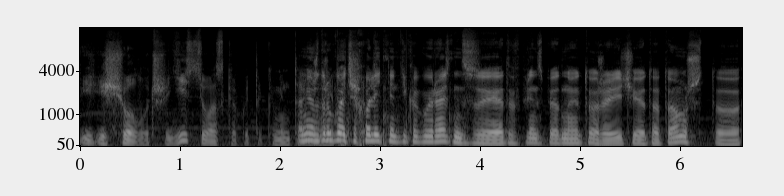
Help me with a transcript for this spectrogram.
еще лучше. Есть у вас какой-то комментарий? Между другом, хвалить нет никакой разницы, это, в принципе, одно и то же. Речь идет о том, что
